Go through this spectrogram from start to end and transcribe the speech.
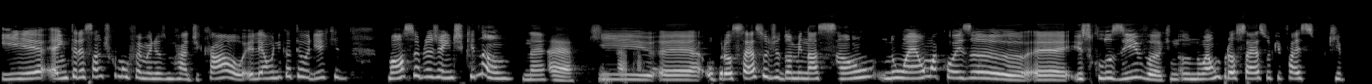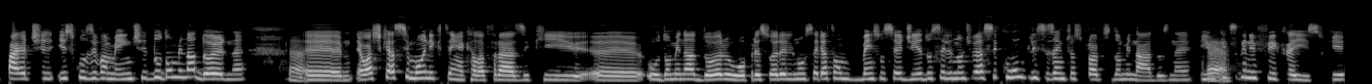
E é interessante como o feminismo radical, ele é a única teoria que mostra pra gente que não, né? É, que é, o processo de dominação não é uma coisa é, exclusiva, que não é um processo que faz que parte exclusivamente do dominador, né? É. é eu acho que é a Simone que tem aquela frase que é, o dominador, o opressor, ele não seria tão bem sucedido se ele não tivesse cúmplices entre os próprios dominados, né? E o que, que significa isso? Que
